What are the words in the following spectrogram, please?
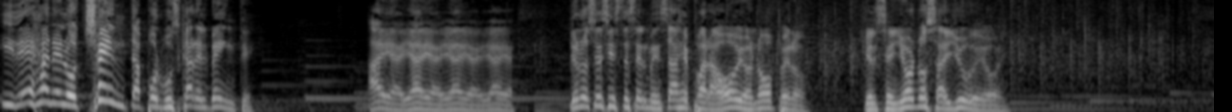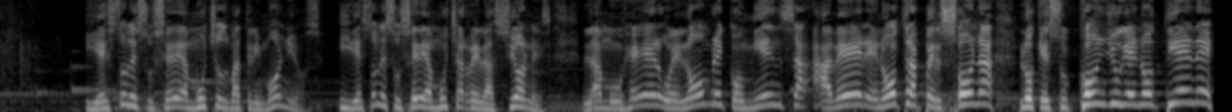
y dejan el 80 por buscar el 20. Ay, ay, ay, ay, ay, ay, ay. Yo no sé si este es el mensaje para hoy o no, pero que el Señor nos ayude hoy. Y esto le sucede a muchos matrimonios y esto le sucede a muchas relaciones. La mujer o el hombre comienza a ver en otra persona lo que su cónyuge no tiene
